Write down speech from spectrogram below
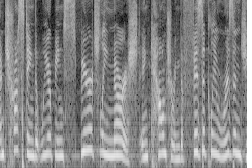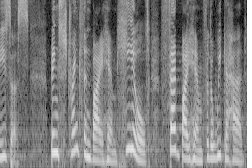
and trusting that we are being spiritually nourished, encountering the physically risen Jesus, being strengthened by him, healed, fed by him for the week ahead.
